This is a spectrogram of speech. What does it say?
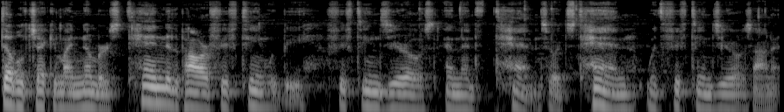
double checking my numbers. 10 to the power of 15 would be 15 zeros and then 10. So it's 10 with 15 zeros on it.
